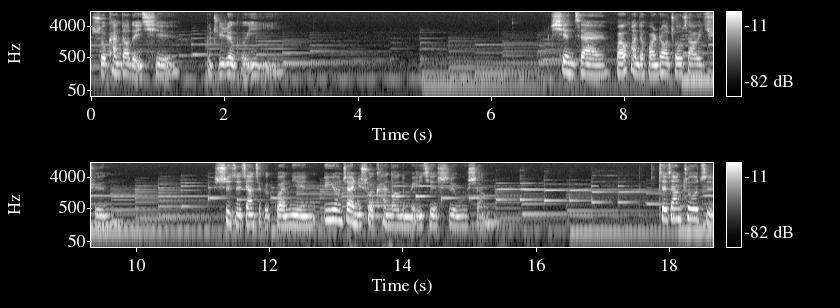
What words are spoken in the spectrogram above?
所看到的一切，不具任何意义。现在，缓缓地环绕周遭一圈，试着将这个观念运用在你所看到的每一件事物上。这张桌子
